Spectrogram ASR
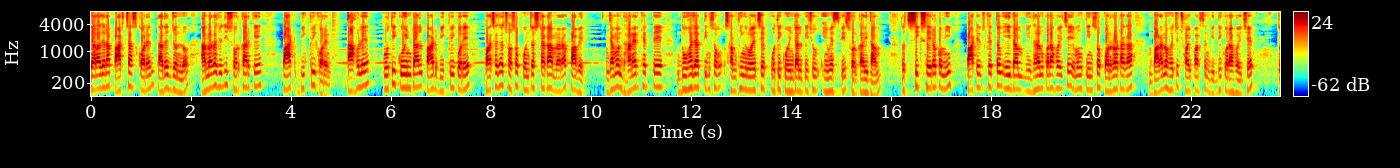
যারা যারা পাট চাষ করেন তাদের জন্য আপনারা যদি সরকারকে পাট বিক্রি করেন, তাহলে প্রতি কুইন্টাল পাট বিক্রি করে পাঁচ হাজার ছশো পঞ্চাশ টাকা আপনারা পাবেন। যেমন ধানের ক্ষেত্রে দু হাজার তিনশো সামথিং রয়েছে প্রতি কুইন্টাল পিছু এমএসপি সরকারি দাম। তো ঠিক সেই রকমই পাটের ক্ষেত্রেও এই দাম নির্ধারণ করা হয়েছে এবং তিনশো পনেরো টাকা বাড়ানো হয়েছে, ছয় পার্সেন্ট বৃদ্ধি করা হয়েছে। তো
